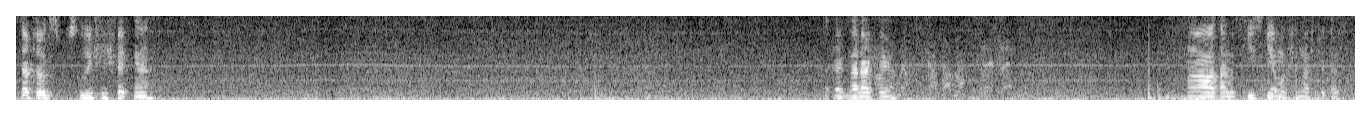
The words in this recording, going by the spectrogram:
Straczok spisuje się świetnie. Jak na razie. A, tam jest chiński M18 też.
